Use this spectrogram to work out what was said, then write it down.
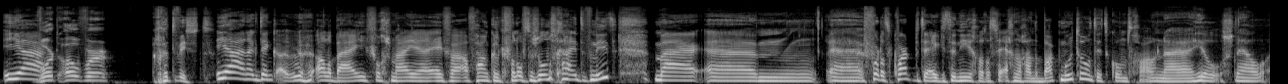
ja. wordt over getwist. Ja, en ik denk eh, allebei. Volgens mij eh, even afhankelijk van of de zon schijnt of niet. Maar uh, uh, voor dat kwart betekent in ieder geval dat ze echt nog aan de bak moeten. Want dit komt gewoon heel snel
